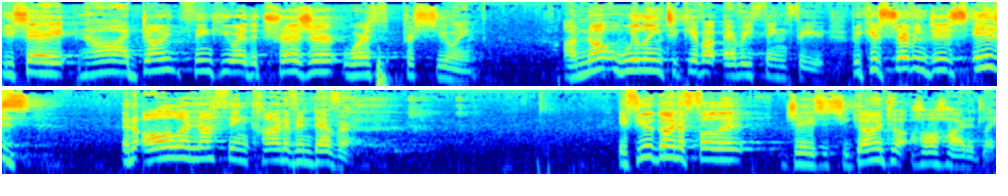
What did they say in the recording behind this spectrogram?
You say, no, I don't think you are the treasure worth pursuing, I'm not willing to give up everything for you. Because serving Jesus is an all or nothing kind of endeavor. If you're going to follow Jesus, you go into it wholeheartedly.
